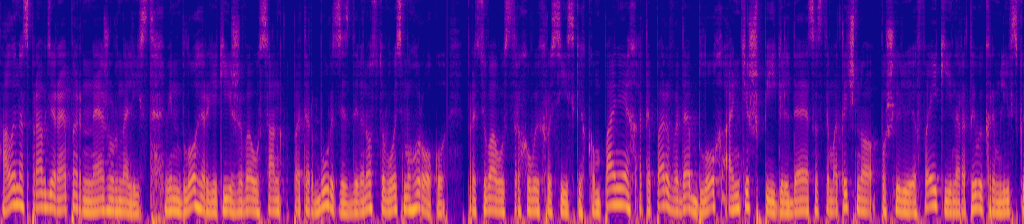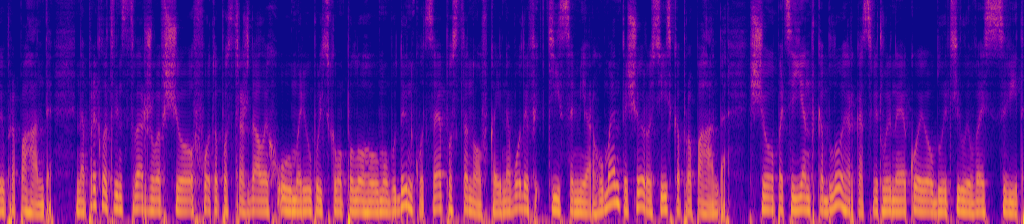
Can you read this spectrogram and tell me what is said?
Але насправді репер не журналіст. Він блогер, який живе у Санкт-Петербурзі з 98-го року, працював у страхових російських компаніях, а тепер веде блог Антішпігель, де систематично поширює фейки і наративи кремлівської пропаганди. Наприклад, він стверджував, що фото постраждалих у Маріупольському пологовому будинку це постановка, і наводив ті самі аргументи, що й російська пропаганда. Що пацієнтка-блогерка, світлини якої облетіли весь світ.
